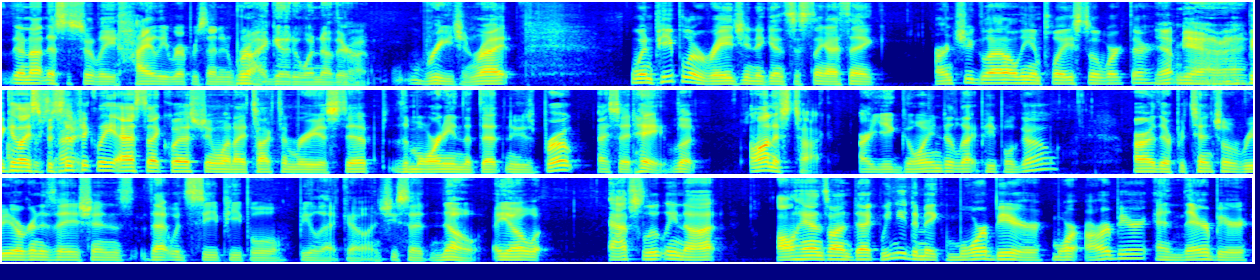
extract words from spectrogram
they're not necessarily highly represented when I go to another region, right? When people are raging against this thing, I think, aren't you glad all the employees still work there? Yep. Yeah, right. Because I specifically asked that question when I talked to Maria Stipp the morning that that news broke. I said, "Hey, look, honest talk. Are you going to let people go? Are there potential reorganizations that would see people be let go?" And she said, "No. You know, absolutely not. All hands on deck. We need to make more beer, more our beer and their beer.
